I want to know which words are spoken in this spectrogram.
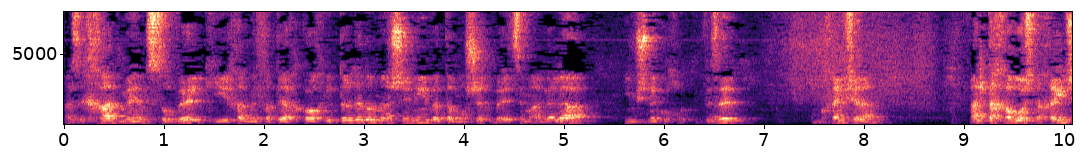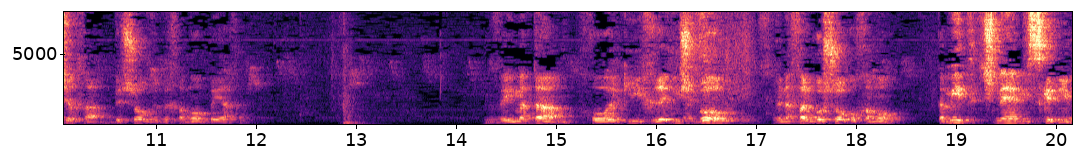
אז אחד מהם סובל כי אחד מפתח כוח יותר גדול מהשני ואתה מושך בעצם עגלה עם שני כוחות. וזה בחיים שלנו. אל תחרוש את החיים שלך בשור ובחמור ביחד. ואם אתה חורל כי יכרה איש בור ונפל בו שור או חמור, תמיד שניהם מסכנים,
